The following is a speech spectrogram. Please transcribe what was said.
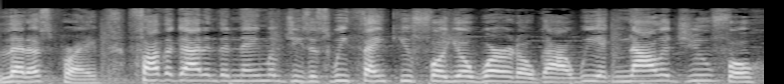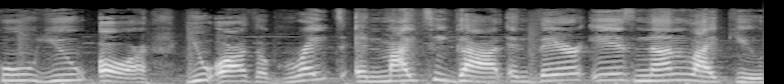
Let us pray. Father God, in the name of Jesus, we thank you for your word, oh God. We acknowledge you for who you are. You are the great and mighty God, and there is none like you.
